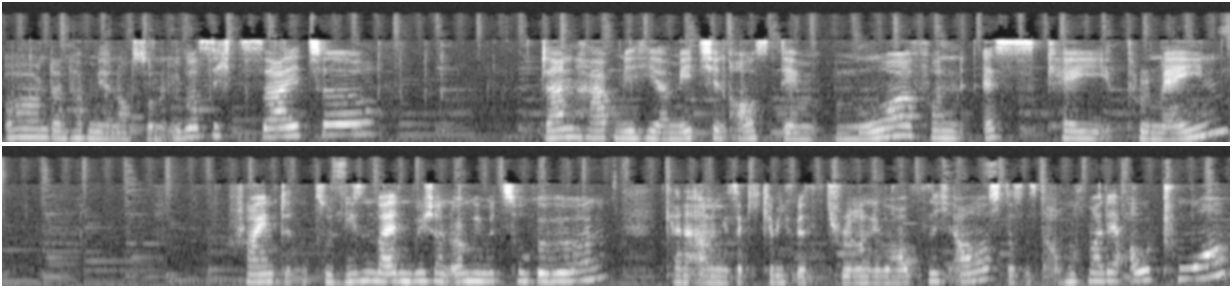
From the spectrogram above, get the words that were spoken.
Und dann haben wir noch so eine Übersichtsseite. Dann haben wir hier Mädchen aus dem Moor von S.K. Tremaine. Scheint zu diesen beiden Büchern irgendwie mitzugehören. Keine Ahnung, wie gesagt, ich kenne mich mit Thrillern überhaupt nicht aus. Das ist auch nochmal der Autor.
